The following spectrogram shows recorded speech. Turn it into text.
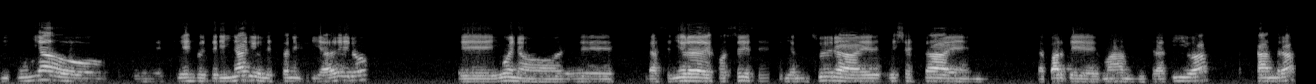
mi cuñado, eh, que es veterinario, él está en el criadero, y bueno, la señora de José, sería mi suegra, ella está en la parte más administrativa, Sandra,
